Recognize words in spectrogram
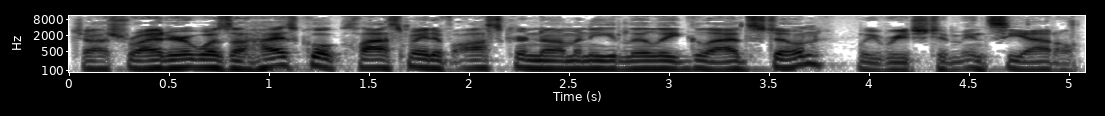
Josh Ryder was a high school classmate of Oscar nominee Lily Gladstone. We reached him in Seattle.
